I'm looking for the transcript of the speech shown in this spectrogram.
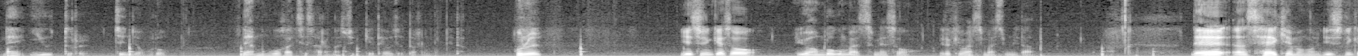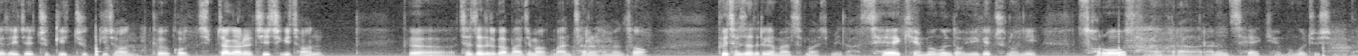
내 이웃들을 진정으로 내 몸과 같이 사랑할 수 있게 되어졌다는 겁니다. 오늘 예수님께서 요한복음 말씀에서 이렇게 말씀하십니다. 내새 계명을 예수님께서 이제 죽기 죽기 전그 곧 십자가를 지시기 전 그 제자들과 마지막 만찬을 하면서 그 제자들에게 말씀하십니다. 새 계명을 너희에게 주노니 서로 사랑하라라는 새 계명을 주십니다.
